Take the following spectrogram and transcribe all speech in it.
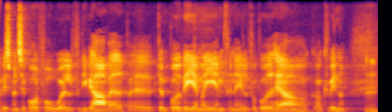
hvis man ser bort fra OL, fordi vi har været dømt både VM og EM-finale for både herrer og, og kvinder. Mm.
